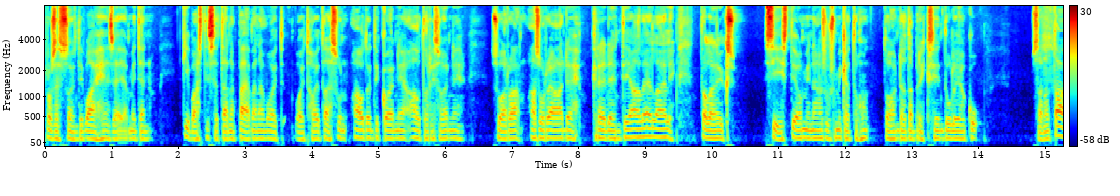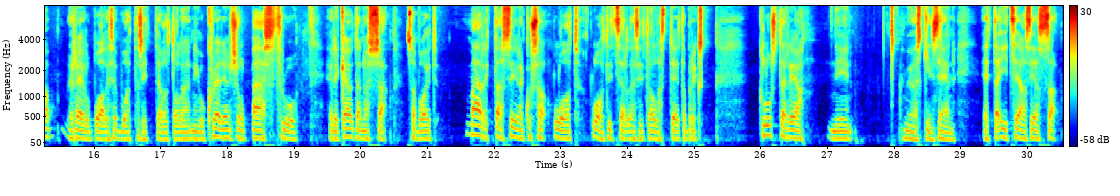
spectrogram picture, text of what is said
prosessointivaiheeseen ja miten kivasti sä tänä päivänä voit, voit hoitaa sun autentikoinnin ja autorisoinnin suoraan Azure AD-kredentiaaleilla. Eli tällainen yksi siisti ominaisuus, mikä tuohon, tuohon Databricksiin tuli joku, sanotaan reilu puolisen vuotta sitten, on tuollainen niin kuin credential pass-through. Eli käytännössä sä voit määrittää siinä, kun sä luot, luot itsellesi tuollaista Databricks klusteria, niin myöskin sen, että itse asiassa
